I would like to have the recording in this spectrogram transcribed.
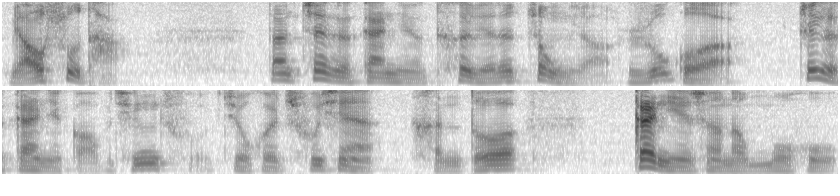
描述它。但这个概念特别的重要，如果这个概念搞不清楚，就会出现很多概念上的模糊。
